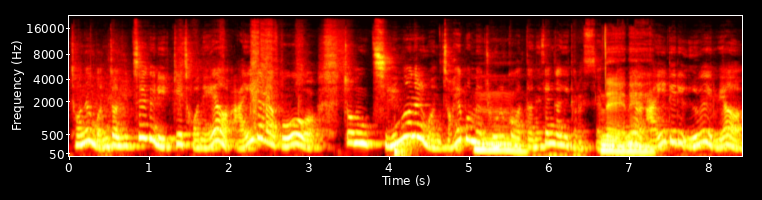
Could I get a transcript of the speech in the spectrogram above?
저는 먼저 이 책을 읽기 전에요. 아이들하고 좀 질문을 먼저 해보면 음. 좋을 것 같다는 생각이 들었어요. 네, 왜냐면 네. 아이들이 의외로요.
